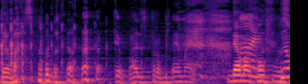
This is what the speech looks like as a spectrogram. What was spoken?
Deu vários problemas. Deu vários problemas. Deu uma Ai, confusão.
